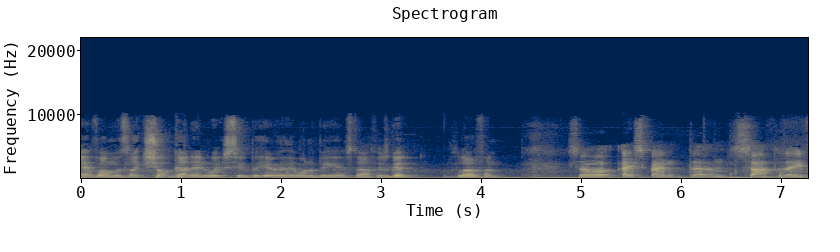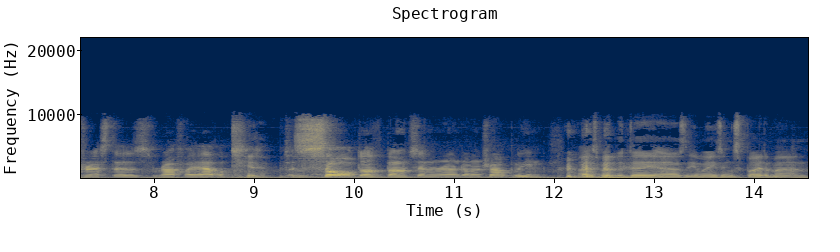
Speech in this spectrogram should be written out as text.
everyone was like shotgunning which superhero they want to be and stuff. It was good. It was a lot of fun. So I spent um, Saturday dressed as Raphael, Yeah. sort of bouncing around on a trampoline. I spent the day as the Amazing Spider-Man.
